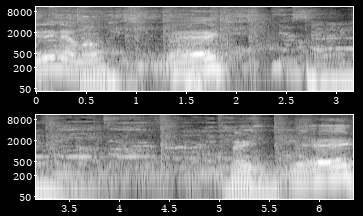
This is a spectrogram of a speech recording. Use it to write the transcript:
Get in there, mom. Hey. Hey. Hey.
